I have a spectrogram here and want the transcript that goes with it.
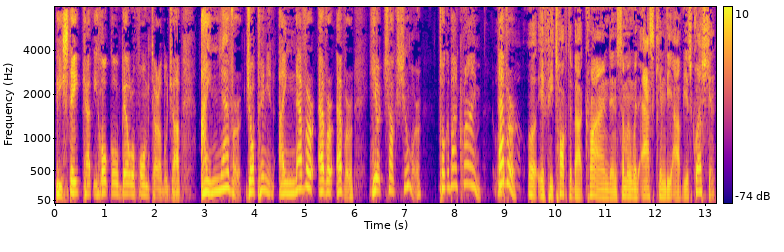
The state, Kathy Hochul, bail reform, terrible job. I never, Joe Pinion, I never, ever, ever hear Chuck Schumer talk about crime. Ever. Well, if he talked about crime, then someone would ask him the obvious question.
